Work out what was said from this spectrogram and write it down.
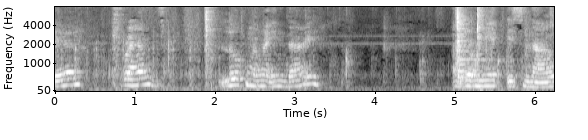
There, friends, look mga inday. Our meat is now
